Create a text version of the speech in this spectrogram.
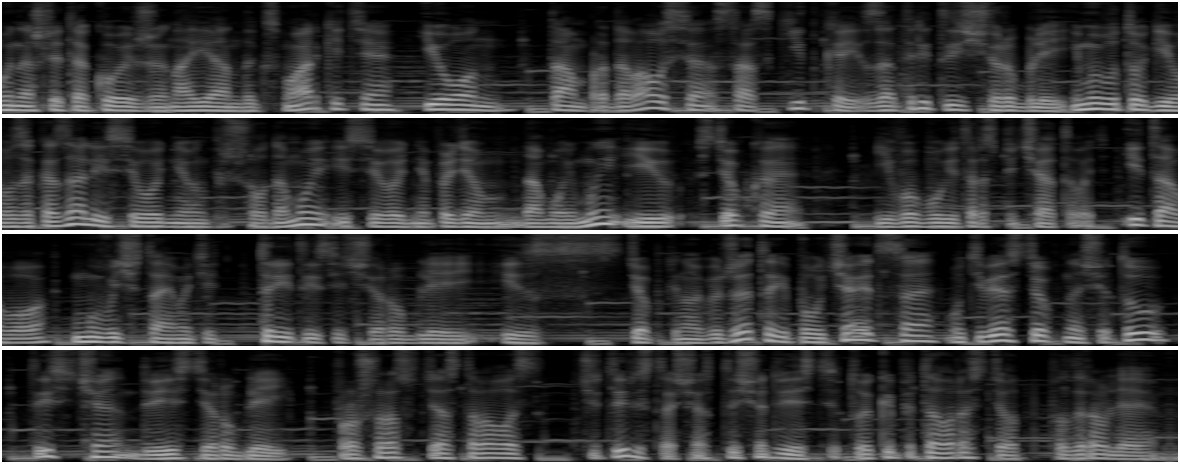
Мы нашли такой же на Яндекс Маркете, и он там продавался со скидкой за 3000 рублей. И мы в итоге его заказали, и сегодня он пришел домой, и сегодня придем домой мы, и Степка его будет распечатывать. Итого, мы вычитаем эти 3000 рублей из Степкиного бюджета, и получается, у тебя, Степ, на счету 1200 рублей. В прошлый раз у тебя оставалось 400, а сейчас 1200. Твой капитал растет. Поздравляю.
